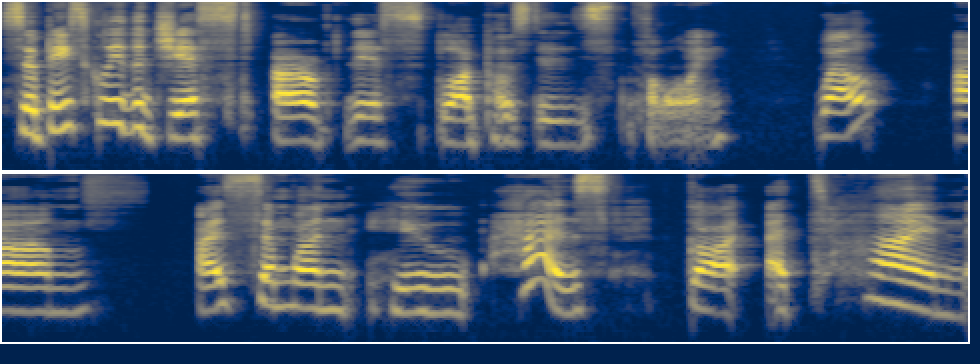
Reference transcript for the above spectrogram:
So basically the gist of this blog post is the following. Well, um, as someone who has got a ton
